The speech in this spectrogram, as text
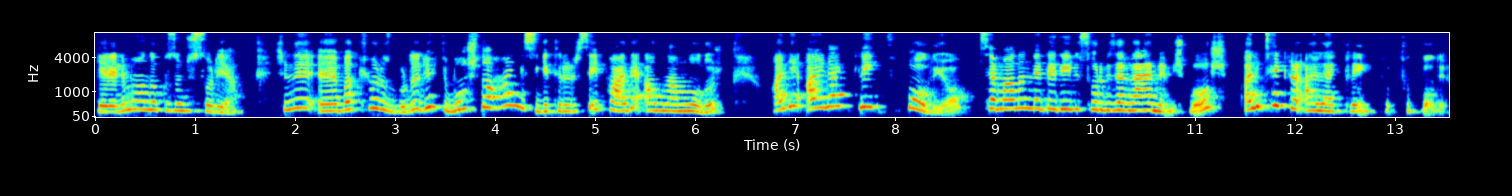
Gelelim 19. soruya. Şimdi e, bakıyoruz burada diyor ki boşluğa hangisi getirilirse ifade anlamlı olur. Ali I like playing football diyor. Sema'nın ne dediğini soru bize vermemiş boş. Ali tekrar I like playing football diyor.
